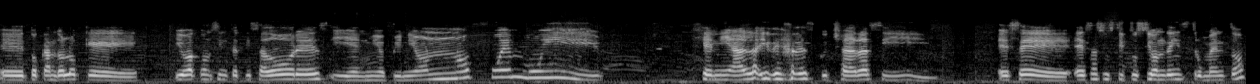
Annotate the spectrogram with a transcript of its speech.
eh, tocando lo que iba con sintetizadores y en mi opinión no fue muy genial la idea de escuchar así ese, esa sustitución de instrumento,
